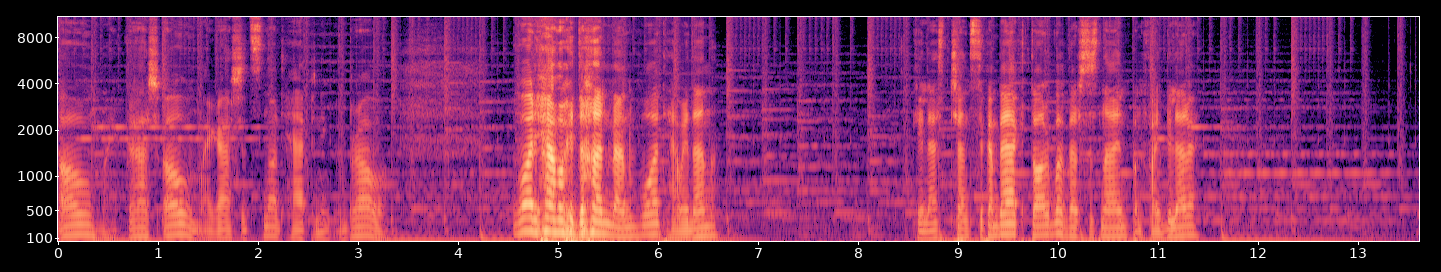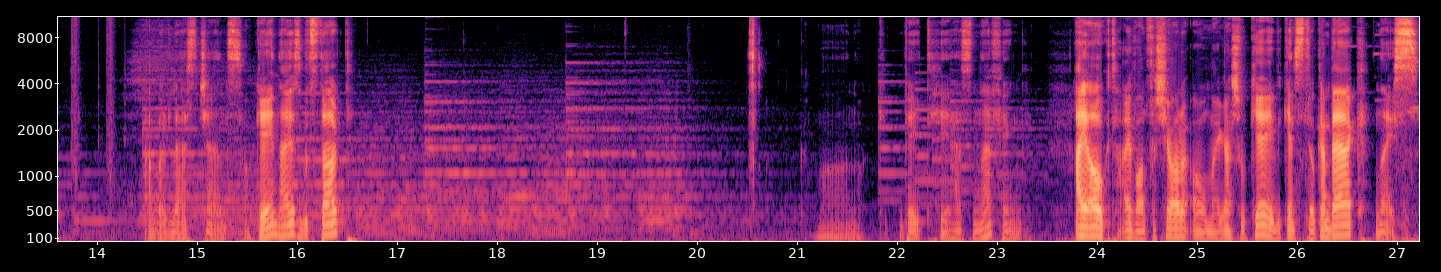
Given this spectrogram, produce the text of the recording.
Oh my gosh, oh my gosh, it's not happening, bro. What have I done, man? What have I done? Okay, last chance to come back. Torva versus 9.5 Biller. Our last chance. Okay, nice, good start. Come on, okay. Wait, he has nothing. I oaked, I won for sure. Oh my gosh, okay, we can still come back. Nice.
